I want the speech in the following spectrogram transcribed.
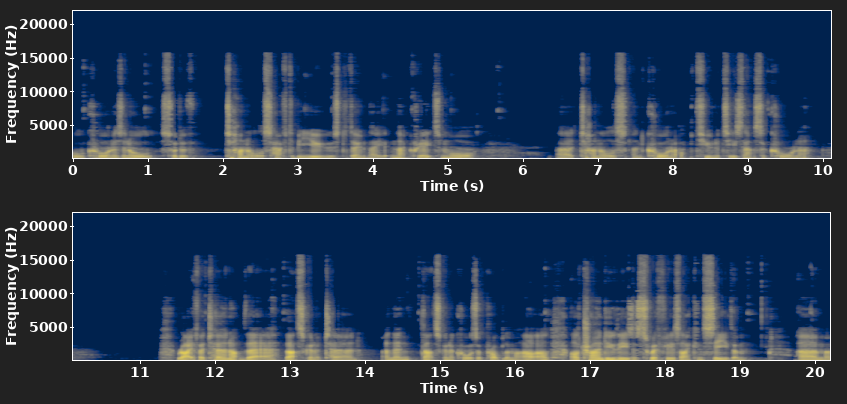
all corners and all sort of tunnels have to be used, don't they? And that creates more uh, tunnels and corner opportunities. That's a corner. Right, if I turn up there, that's going to turn, and then that's going to cause a problem. I'll, I'll, I'll, try and do these as swiftly as I can see them, um,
